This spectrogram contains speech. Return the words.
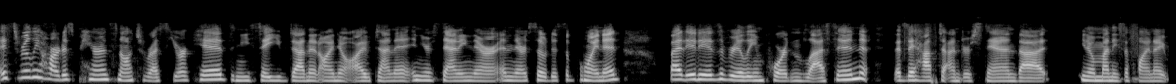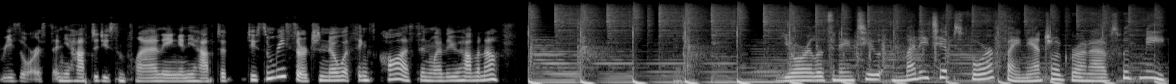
it's really hard as parents not to rescue your kids and you say you've done it, I know I've done it, and you're standing there and they're so disappointed. But it is a really important lesson that they have to understand that, you know, money's a finite resource and you have to do some planning and you have to do some research and know what things cost and whether you have enough. You're listening to Money Tips for Financial Grown-ups with me,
